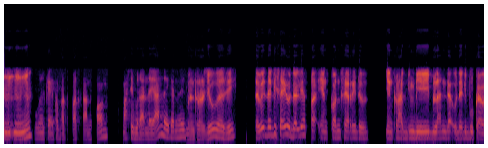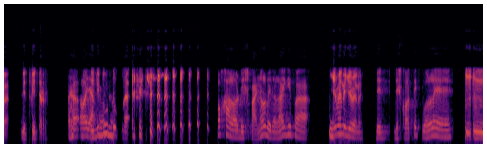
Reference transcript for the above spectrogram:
mm, mm. Mungkin kayak tempat-tempat kantor. Masih berandai-andai kan ini. Bener juga sih. Tapi tadi saya udah lihat Pak yang konser itu, yang clubbing di Belanda udah dibuka Pak di Twitter. oh ya. Jadi duduk Pak. Oh kalau di Spanyol beda lagi pak. gimana gimana? Di diskotik boleh, Mm -mm.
